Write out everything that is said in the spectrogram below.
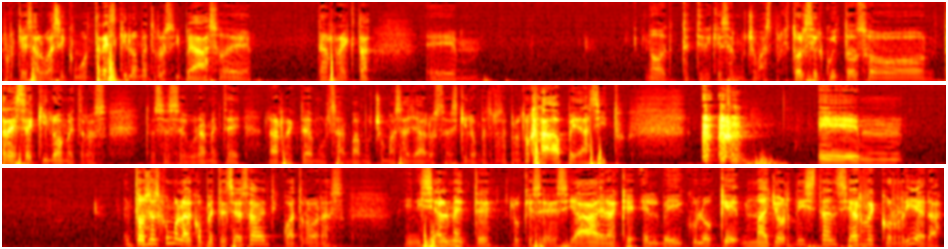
porque es algo así como tres kilómetros y pedazo de, de recta. Eh, no, tiene que ser mucho más, porque todo el circuito son 13 kilómetros. Entonces seguramente la recta de Mulsanne va mucho más allá de los 3 kilómetros de pronto cada pedacito. Em, entonces como la competencia es a 24 horas, inicialmente lo que se decía era que el vehículo que mayor distancia recorriera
